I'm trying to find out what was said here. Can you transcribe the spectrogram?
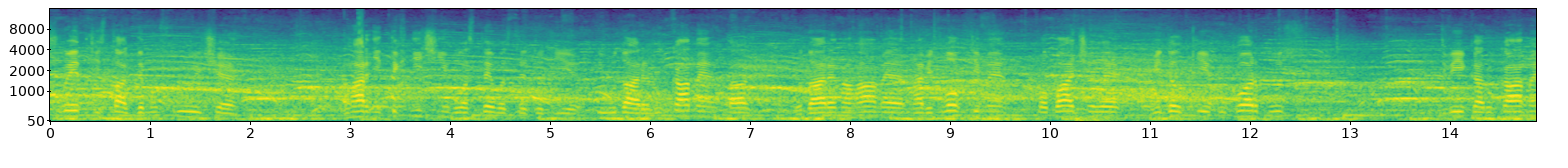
швидкість, так, демонструючи гарні технічні властивості. Тут і, і удари руками, так, удари ногами, навіть локті ми побачили. Мідл-кік у корпус. Двійка руками.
